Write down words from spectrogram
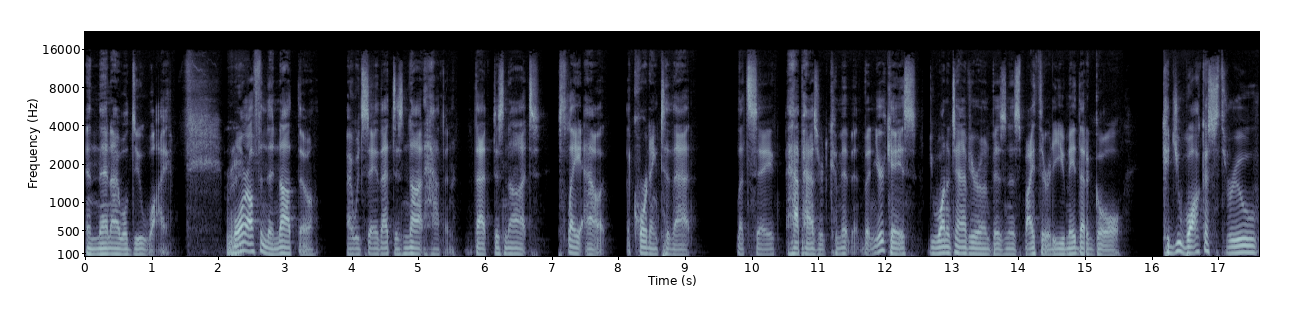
and then I will do Y. More often than not, though, I would say that does not happen. That does not play out according to that, let's say, haphazard commitment. But in your case, you wanted to have your own business by 30, you made that a goal. Could you walk us through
